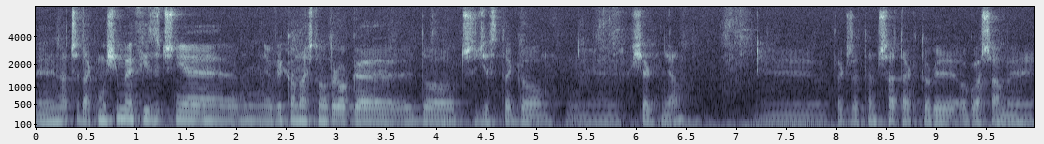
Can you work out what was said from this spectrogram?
E, Znaczy tak, musimy fizycznie mm, wykonać tą drogę do 30 e, sierpnia. E, Także ten przetarg, który ogłaszamy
